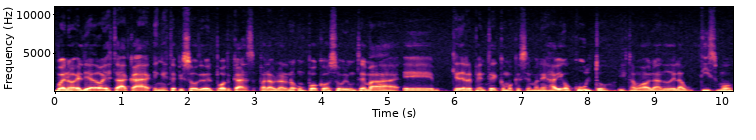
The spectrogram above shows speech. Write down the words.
Bueno, el día de hoy está acá en este episodio del podcast para hablarnos un poco sobre un tema eh, que de repente como que se maneja bien oculto y estamos hablando del autismo.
